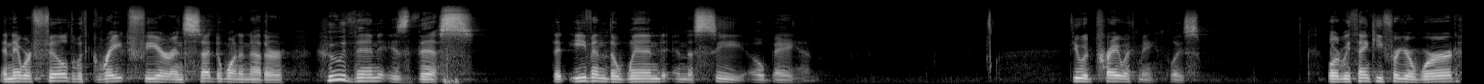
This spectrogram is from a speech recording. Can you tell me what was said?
And they were filled with great fear and said to one another, Who then is this that even the wind and the sea obey him? If you would pray with me, please. Lord, we thank you for your word.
